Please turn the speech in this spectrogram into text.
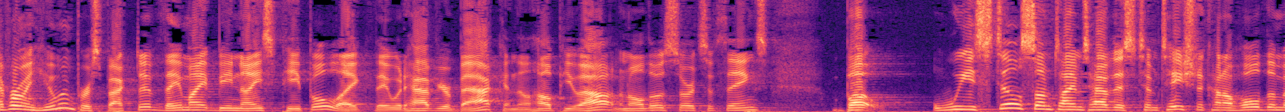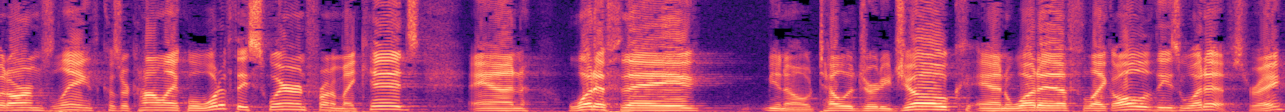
And from a human perspective, they might be nice people, like they would have your back and they'll help you out and all those sorts of things. But we still sometimes have this temptation to kind of hold them at arm's length because they're kind of like, well, what if they swear in front of my kids? And what if they, you know, tell a dirty joke? And what if, like, all of these what ifs, right?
